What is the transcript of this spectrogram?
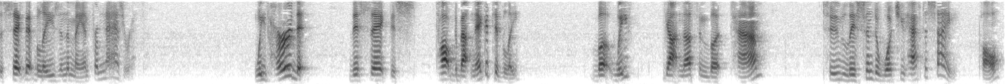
The sect that believes in the man from Nazareth. We've heard that this sect is talked about negatively, but we've got nothing but time to listen to what you have to say, Paul,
